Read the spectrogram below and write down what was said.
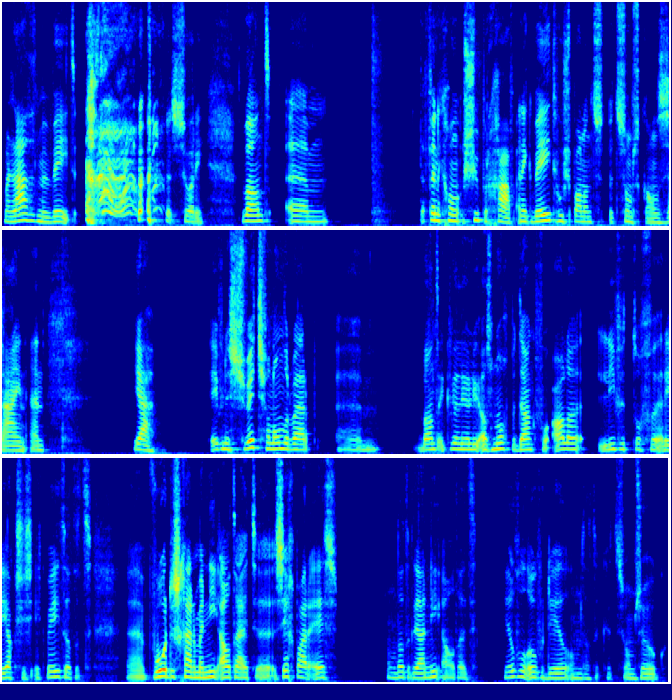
maar laat het me weten. Sorry. Want um, dat vind ik gewoon super gaaf. En ik weet hoe spannend het soms kan zijn. En ja, even een switch van onderwerp. Um, want ik wil jullie alsnog bedanken voor alle lieve, toffe reacties. Ik weet dat het uh, voor de schermen niet altijd zichtbaar is. Omdat ik daar niet altijd heel veel over deel. Omdat ik het soms ook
